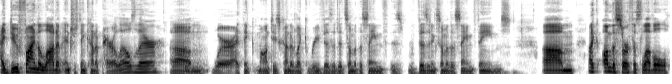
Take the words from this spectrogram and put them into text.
I do find a lot of interesting kind of parallels there, um, mm-hmm. where I think Monte's kind of like revisited some of the same, is revisiting some of the same themes. Um, like on the surface level,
